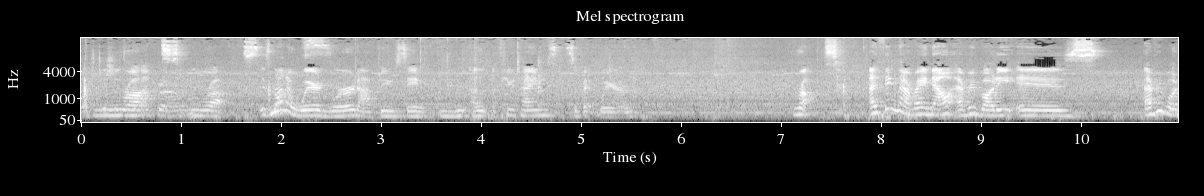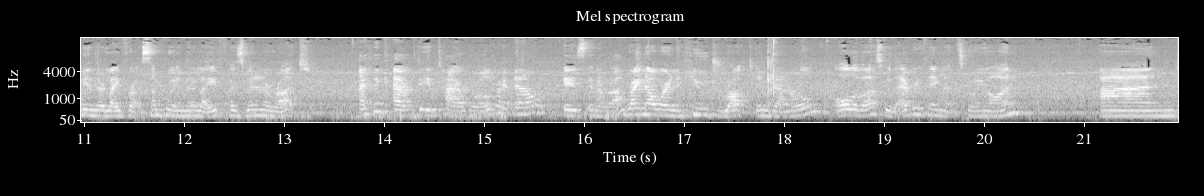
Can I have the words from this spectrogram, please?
Wash dishes in the Ruts. Ruts. Isn't that a weird word after you say it a, a few times? It's a bit weird. Ruts. I think that right now everybody is, everybody in their life or at some point in their life has been in a rut. I think the entire world right now is in a rut. Right now we're in a huge rut in general, all of us with everything that's going on. And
